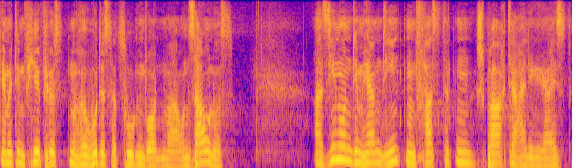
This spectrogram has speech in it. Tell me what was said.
der mit dem Vierfürsten Herodes erzogen worden war, und Saulus. Als sie nun dem Herrn dienten und fasteten, sprach der Heilige Geist,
